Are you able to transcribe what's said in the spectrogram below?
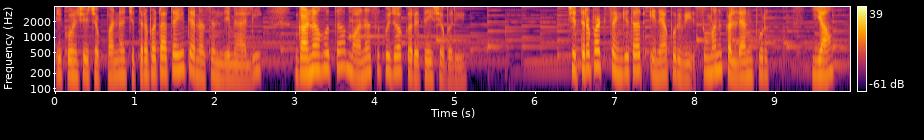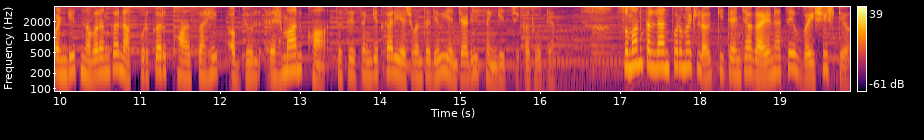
एकोणीसशे छप्पन्न चित्रपटातही त्यांना संधी मिळाली. गाणं होतं मानसपूजा करते शबरी. चित्रपट संगीतात येण्यापूर्वी सुमन कल्याणपूर या पंडित नवरंग नागपूरकर खां साहेब अब्दुल रेहमान खां तसेच संगीतकार यशवंत देव यांच्याकडे संगीत शिकत होत्या. सुमन कल्याणपूर म्हटलं की त्यांच्या गायनाचे वैशिष्ट्य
